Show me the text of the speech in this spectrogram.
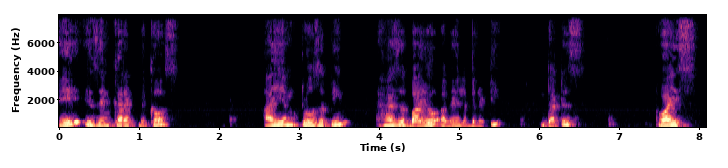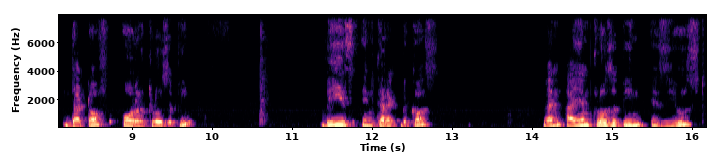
A is incorrect because IM clozapine has a bioavailability that is twice that of oral clozapine. B is incorrect because when IM clozapine is used,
